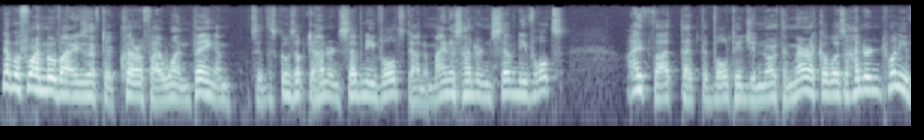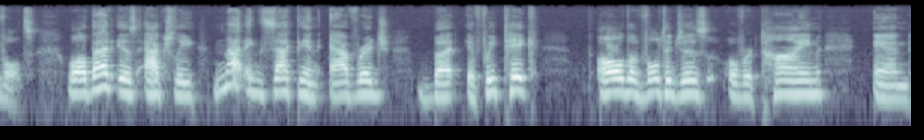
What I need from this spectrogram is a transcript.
Now before I move on, I just have to clarify one thing. I'm, so this goes up to 170 volts, down to minus 170 volts. I thought that the voltage in North America was 120 volts. Well, that is actually not exactly an average, but if we take all the voltages over time and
